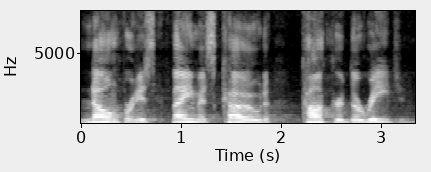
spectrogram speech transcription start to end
known for his famous code, conquered the region.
